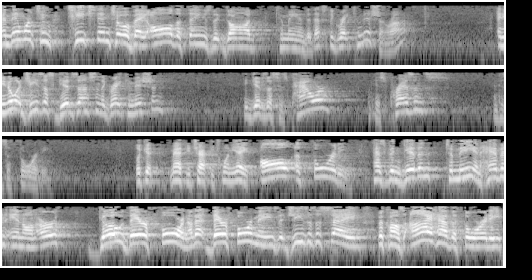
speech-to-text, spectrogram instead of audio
And then we're to teach them to obey all the things that God commanded. That's the Great Commission, right? And you know what Jesus gives us in the Great Commission? He gives us His power, His presence, and His authority. Look at Matthew chapter 28. All authority has been given to me in heaven and on earth. Go therefore. Now that therefore means that Jesus is saying, because I have authority,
